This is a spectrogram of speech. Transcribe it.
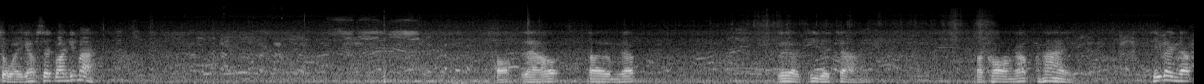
สวยครับเซตบอลขึ้นมาออกแล้วเติมครับ เลือกที่จะจ่ายประคองครับให้ที่เล่นครับ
